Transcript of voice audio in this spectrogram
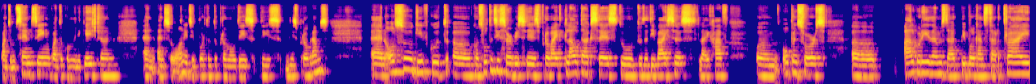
quantum sensing, quantum communication, and, and so on. It's important to promote these, these, these programs. And also give good uh, consultancy services, provide cloud access to, to the devices, like have um, open source uh, algorithms that people can start try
